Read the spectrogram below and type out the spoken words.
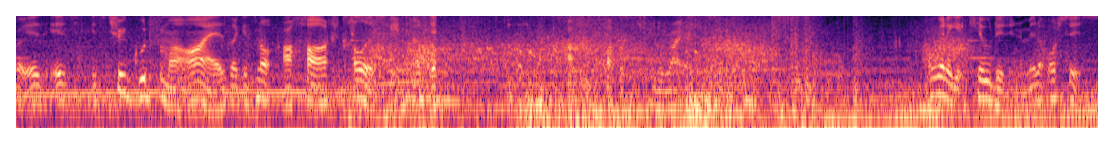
It, it's it's too good for my eyes. Like, it's not a harsh color scheme. How dare? Oh, fuck! I'm right. I'm gonna get killed in a minute. Watch this.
